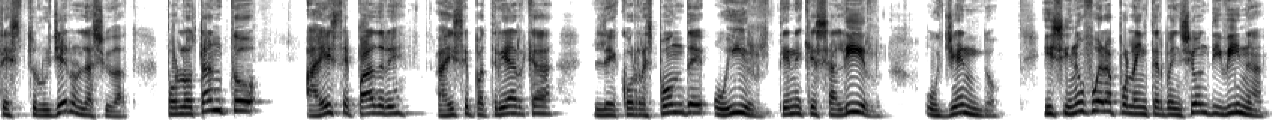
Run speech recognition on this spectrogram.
destruyeron la ciudad. Por lo tanto, a ese padre, a ese patriarca, le corresponde huir, tiene que salir huyendo. Y si no fuera por la intervención divina,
